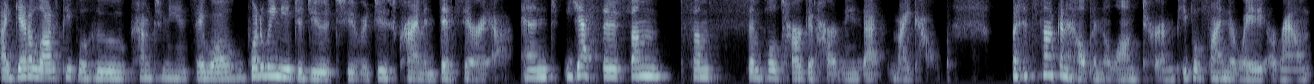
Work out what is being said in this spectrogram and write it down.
i get a lot of people who come to me and say well what do we need to do to reduce crime in this area? And yes there's some some simple target hardening that might help but it's not going to help in the long term. People find their way around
